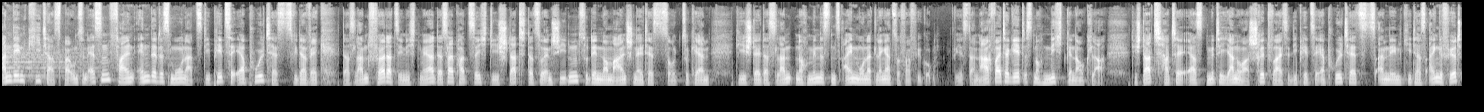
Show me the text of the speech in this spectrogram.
An den Kitas bei uns in Essen fallen Ende des Monats die PCR-Pooltests wieder weg. Das Land fördert sie nicht mehr, deshalb hat sich die Stadt dazu entschieden, zu den normalen Schnelltests zurückzukehren. Die stellt das Land noch mindestens einen Monat länger zur Verfügung. Wie es danach weitergeht, ist noch nicht genau klar. Die Stadt hatte erst Mitte Januar schrittweise die PCR-Pool-Tests an den Kitas eingeführt,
